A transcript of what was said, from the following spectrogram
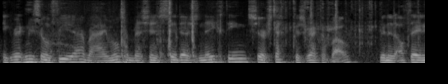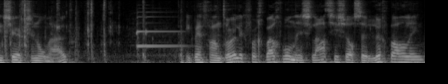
Ik werk nu zo'n vier jaar bij Heijmans en ben sinds 2019 service technicus werktuigbouw binnen de afdeling service en onderhoud. Ik ben verantwoordelijk voor gebouwgebonden installaties zoals de luchtbehandeling,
